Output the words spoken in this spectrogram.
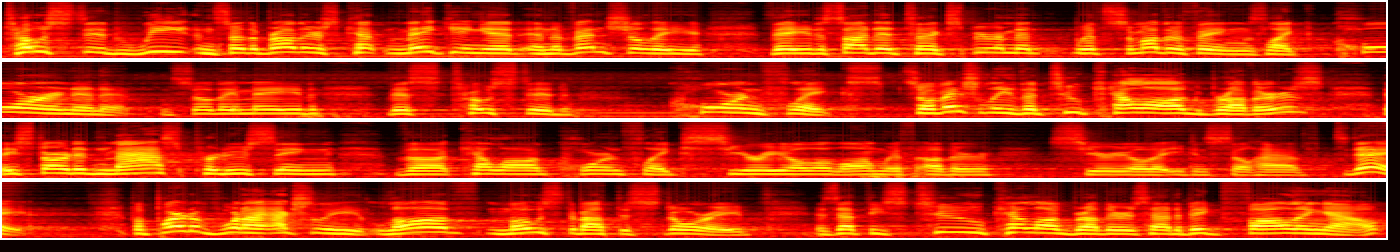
toasted wheat, and so the brothers kept making it, and eventually they decided to experiment with some other things like corn in it. And so they made this toasted corn flakes. So eventually the two Kellogg brothers, they started mass producing the Kellogg cornflake cereal along with other cereal that you can still have today. But part of what I actually love most about this story is that these two Kellogg brothers had a big falling out.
